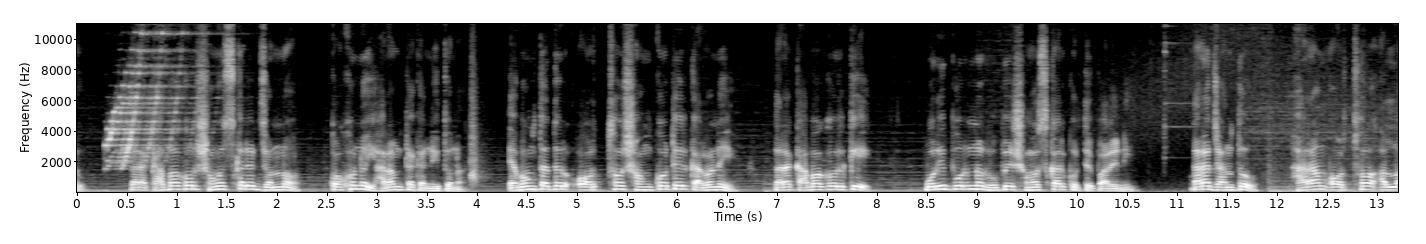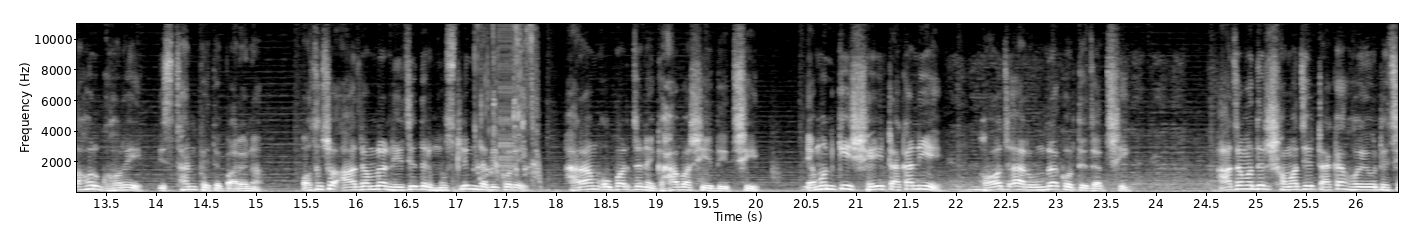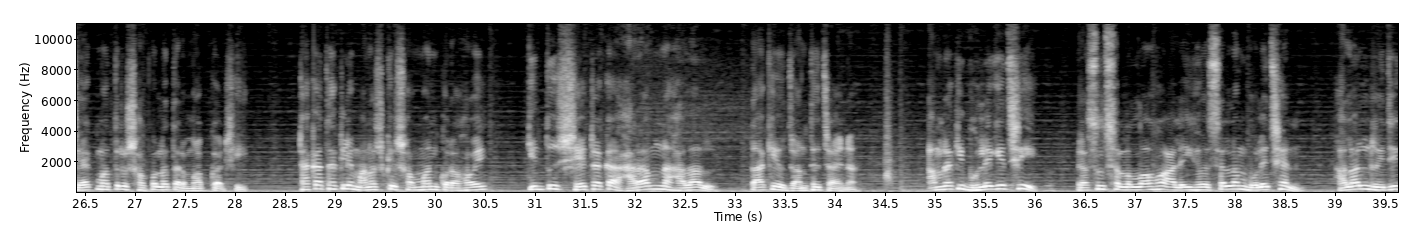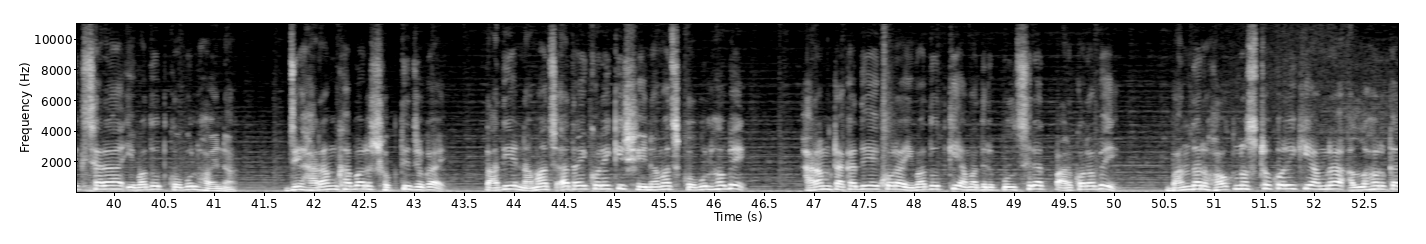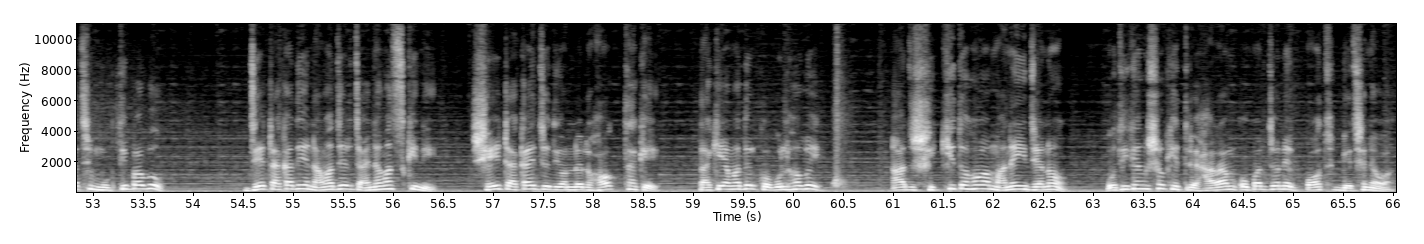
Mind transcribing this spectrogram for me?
তারা কাবাগর সংস্কারের জন্য কখনোই হারাম টাকা নিত না এবং তাদের অর্থ সংকটের কারণে তারা কাবাগরকে পরিপূর্ণ রূপে সংস্কার করতে পারেনি। তারা জানতো, হারাম অর্থ আল্লাহর ঘরে স্থান পেতে পারে না। অথচ আজ আমরা নিজেদের মুসলিম দাবি করে হারাম উপার্জনে ঘা বাসিয়ে দিচ্ছি। এমনকি সেই টাকা নিয়ে হজ আর উমরা করতে যাচ্ছি। আজ আমাদের সমাজে টাকা হয়ে উঠেছে একমাত্র সফলতার মাপকাঠি। টাকা থাকলে মানুষকে সম্মান করা হয়, কিন্তু সে টাকা হারাম না হালাল, তা কেউ জানতে চায় না। আমরা কি ভুলে গেছি? রাসুল সাল্লাহ আলহিহাসাল্লাম বলেছেন, হালাল রিজিক ছাড়া ইবাদত কবুল হয় না। যে হারাম খাবার শক্তি যোগায়, তা দিয়ে নামাজ আদায় করে কি সেই নামাজ কবুল হবে? হারাম টাকা দিয়ে করা ইবাদত কি আমাদের পুলসিরাত পার করাবে? বান্দার হক নষ্ট করে কি আমরা আল্লাহর কাছে মুক্তি পাবো? যে টাকা দিয়ে নামাজের জায়নামাজ কিনি, সেই টাকায় যদি অন্যের হক থাকে, তা কি আমাদের কবুল হবে? আজ শিক্ষিত হওয়া মানেই যেন অধিকাংশ ক্ষেত্রে হারাম উপার্জনের পথ বেছে নেওয়া।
